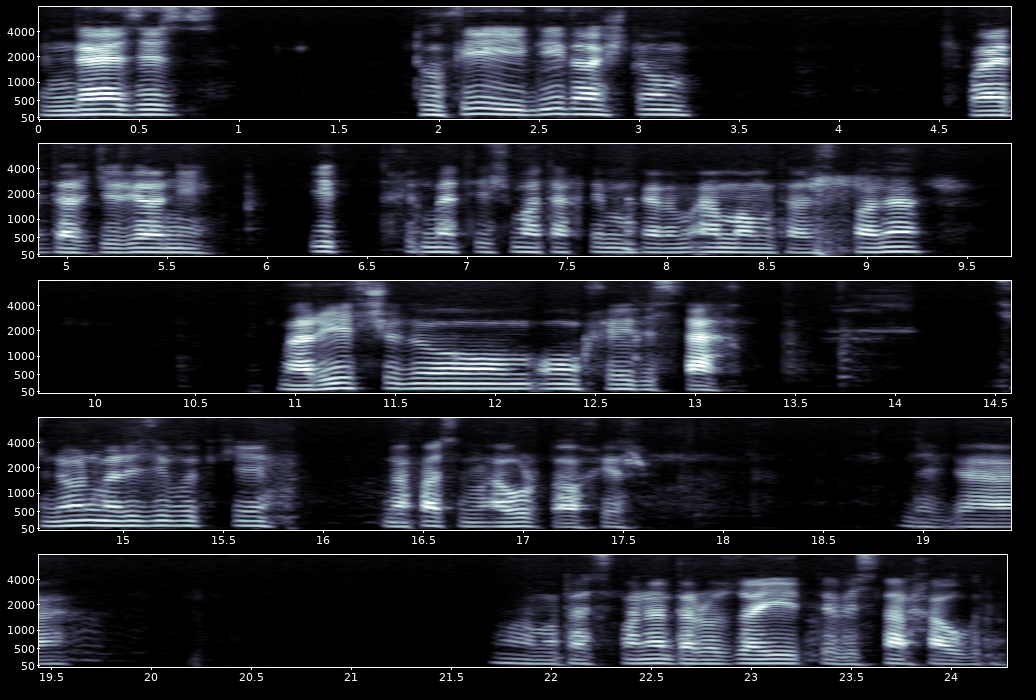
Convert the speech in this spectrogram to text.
بیننده عزیز توفی ایدی داشتم که باید در جریان اید خدمت شما تقدیم می‌کردم اما متاسفانه مریض شدم. اون خیلی سخت. چنان مریضی بود که نفسم اورد آخر. دیگه. متاسفانه در روزایی بستر خواه بودم.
